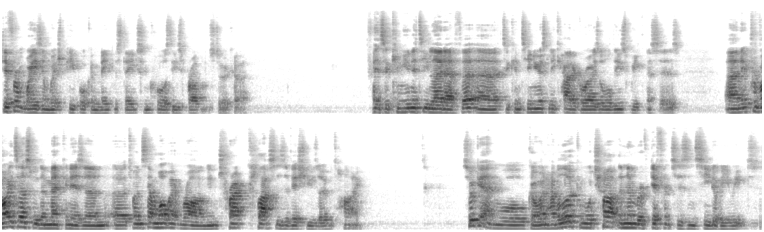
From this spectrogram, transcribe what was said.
different ways in which people can make mistakes and cause these problems to occur. It's a community-led effort uh, to continuously categorize all these weaknesses, and it provides us with a mechanism uh, to understand what went wrong and track classes of issues over time. So again, we'll go and have a look and we'll chart the number of differences in CWEs.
